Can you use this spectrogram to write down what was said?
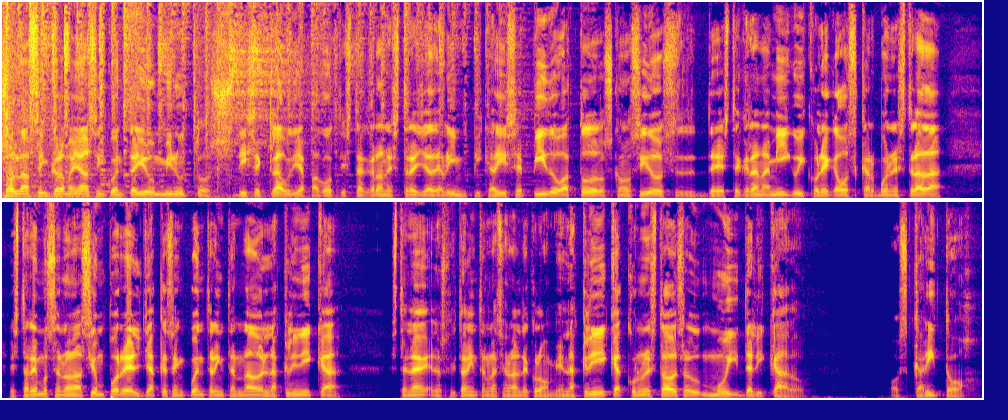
Son las 5 de la mañana, 51 minutos. Dice Claudia Pagotti, esta gran estrella de Olímpica. Dice: Pido a todos los conocidos de este gran amigo y colega Oscar Buenestrada, estaremos en oración por él, ya que se encuentra internado en la clínica, está en, el Hospital Internacional de Colombia, en la clínica con un estado de salud muy delicado. Oscarito,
